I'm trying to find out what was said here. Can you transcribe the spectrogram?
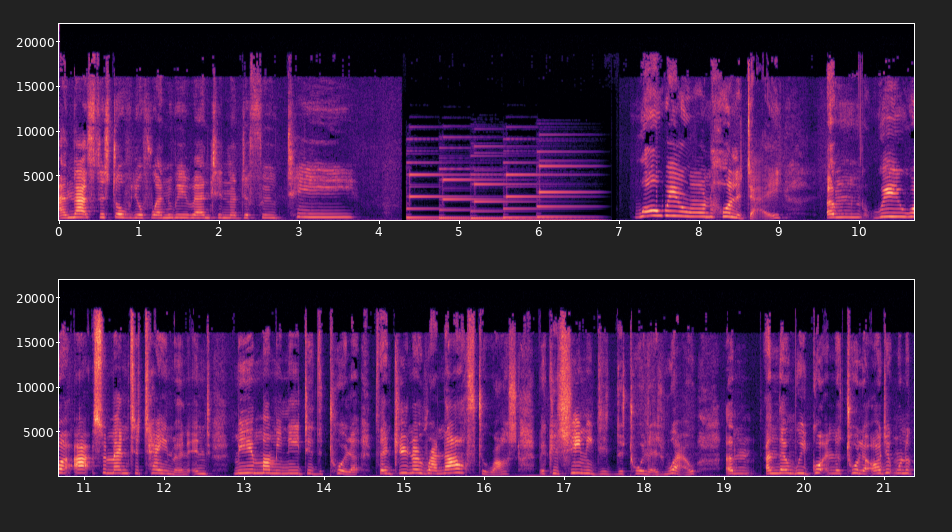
And that's the story of when we went in the Dafutti. While we were on holiday, um, we were at some entertainment and me and Mummy needed the toilet. But then Juno ran after us because she needed the toilet as well. Um, and then we got in the toilet. I didn't want to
